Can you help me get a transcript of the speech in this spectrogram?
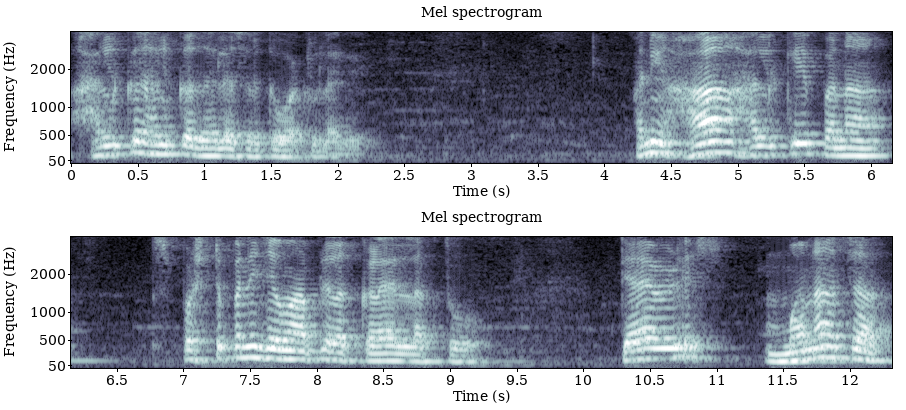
हलकं हलकं झाल्यासारखं वाटू लागेल. आणि हा हलकेपणा स्पष्टपणे जेव्हा आपल्याला कळायला लागतो त्यावेळेस मनाचा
